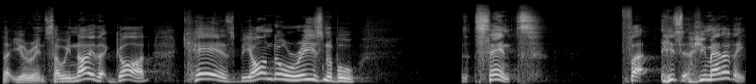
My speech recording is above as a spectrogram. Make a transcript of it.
that you're in. So we know that God cares beyond all reasonable sense for his humanity.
